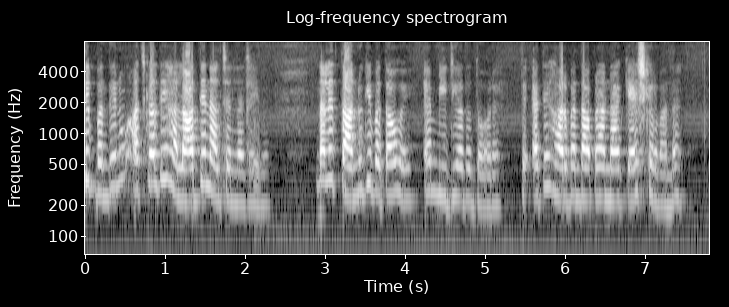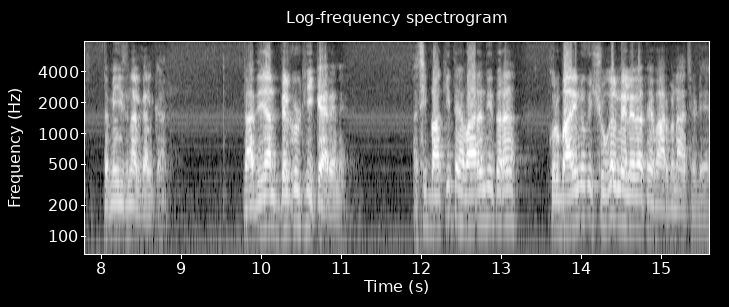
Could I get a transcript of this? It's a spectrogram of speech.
ਤੇ ਬੰਦੇ ਨੂੰ ਅੱਜ ਕੱਲ ਦੇ ਹਾਲਾਤ ਦੇ ਨਾਲ ਚੱਲਣਾ ਚਾਹੀਦਾ। ਨਾਲੇ ਤੁਹਾਨੂੰ ਕੀ ਪਤਾ ਹੋਏ ਇਹ ਮੀਡੀਆ ਦਾ ਦੌਰ ਹੈ ਤੇ ਇੱਥੇ ਹਰ ਬੰਦਾ ਆਪਣਾ ਨਾਂ ਕੈਸ਼ ਕਰਵਾਉਂਦਾ ਹੈ। ਤਮੀਜ਼ ਨਾਲ ਗੱਲ ਕਰ। ਦਾਦੀ ਜਾਨ ਬਿਲਕੁਲ ਠੀਕ ਕਹਿ ਰਹੇ ਨੇ। ਅਸੀਂ ਬਾਕੀ ਤਿਉਹਾਰਾਂ ਦੀ ਤਰ੍ਹਾਂ ਕੁਰਬਾਨੀ ਨੂੰ ਵੀ ਸ਼ੁਗਲ ਮੇਲੇ ਦਾ ਤਿਉਹਾਰ ਬਣਾ ਛੱਡਿਆ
